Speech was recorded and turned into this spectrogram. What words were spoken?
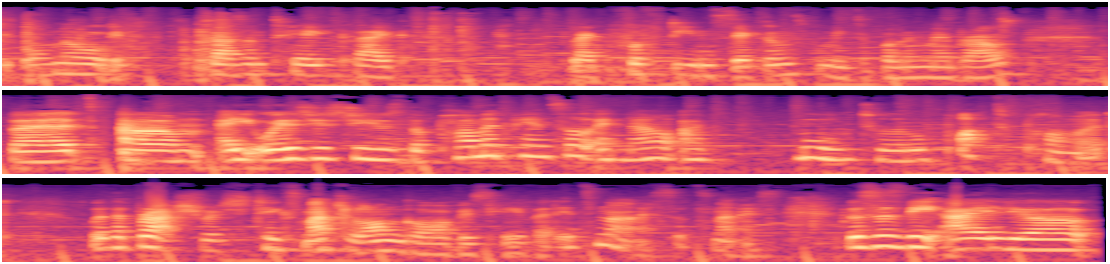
we all know it doesn't take like like 15 seconds for me to fill in my brows. But um, I always used to use the pomade pencil and now I've moved to a little pot pomade with a brush which takes much longer obviously but it's nice it's nice. This is the Eyelure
